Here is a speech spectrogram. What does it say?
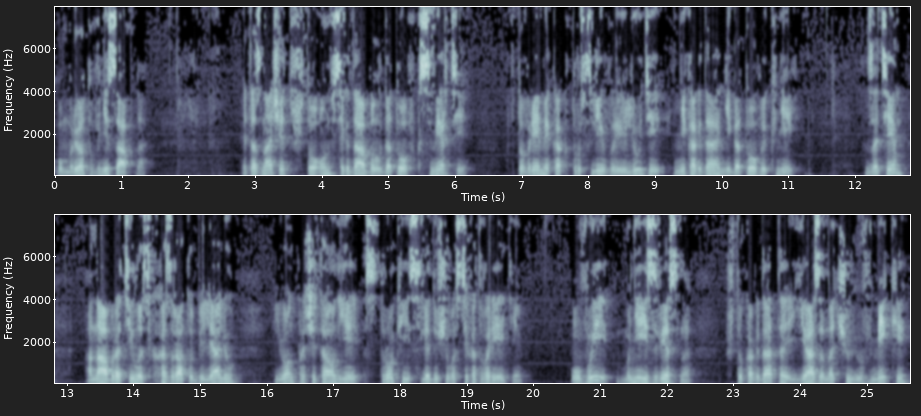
умрет внезапно». Это значит, что он всегда был готов к смерти, то время как трусливые люди никогда не готовы к ней. Затем она обратилась к Хазрату Белялю, и он прочитал ей строки из следующего стихотворения. «Увы, мне известно, что когда-то я заночую в Мекке,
